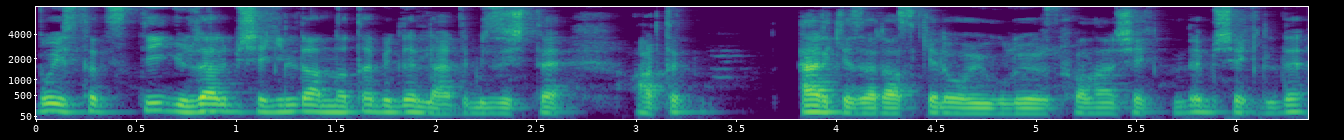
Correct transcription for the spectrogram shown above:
bu istatistiği güzel bir şekilde anlatabilirlerdi. Biz işte artık herkese rastgele uyguluyoruz falan şeklinde bir şekilde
